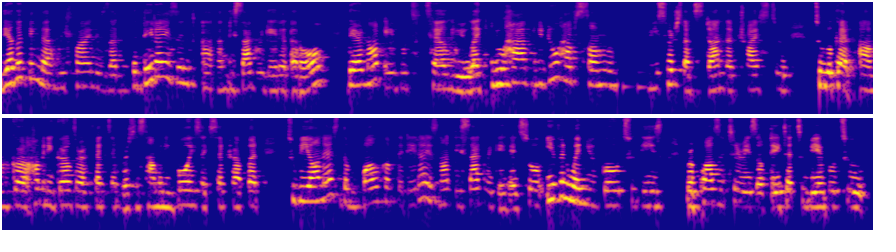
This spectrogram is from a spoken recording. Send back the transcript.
The other thing that we find is that the data isn't um, disaggregated at all. They're not able to tell you, like you have, you do have some research that's done that tries to to look at um, girl, how many girls are affected versus how many boys, etc. But to be honest, the bulk of the data is not disaggregated. So even when you go to these repositories of data to be able to,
